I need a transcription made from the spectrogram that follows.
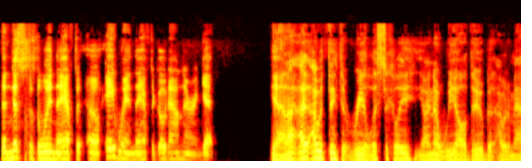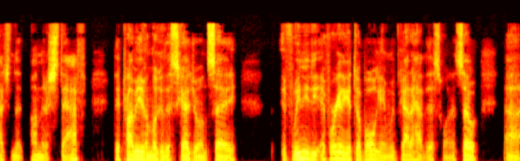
then this is the win they have to, uh, a win they have to go down there and get. Yeah, and I, I would think that realistically, you know, I know we all do, but I would imagine that on their staff, they probably even look at the schedule and say, if we need to, if we're going to get to a bowl game, we've got to have this one. And so, uh,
